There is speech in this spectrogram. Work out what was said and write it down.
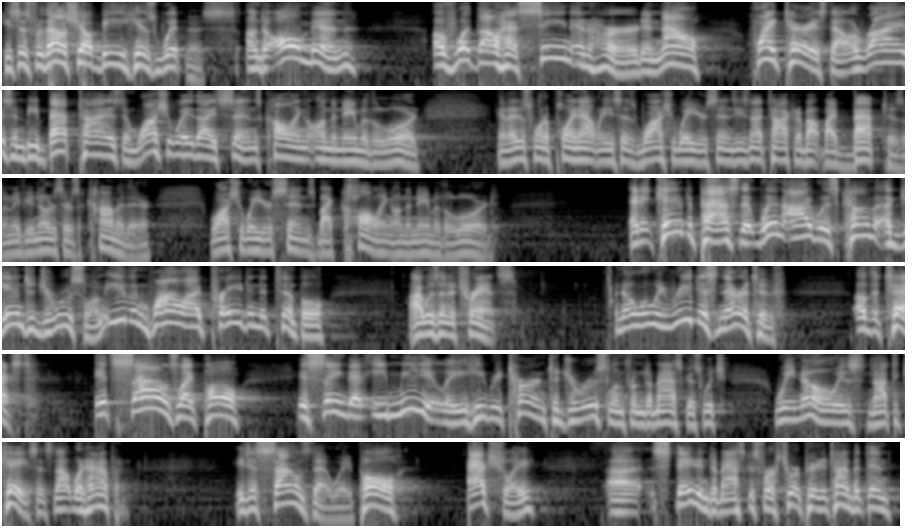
He says, For thou shalt be his witness unto all men of what thou hast seen and heard, and now why tarriest thou? Arise and be baptized and wash away thy sins, calling on the name of the Lord. And I just want to point out when he says wash away your sins, he's not talking about by baptism. If you notice, there's a comma there. Wash away your sins by calling on the name of the Lord. And it came to pass that when I was come again to Jerusalem, even while I prayed in the temple, I was in a trance now, when we read this narrative of the text, it sounds like Paul is saying that immediately he returned to Jerusalem from Damascus, which we know is not the case. It's not what happened. It just sounds that way. Paul actually uh, stayed in Damascus for a short period of time, but then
